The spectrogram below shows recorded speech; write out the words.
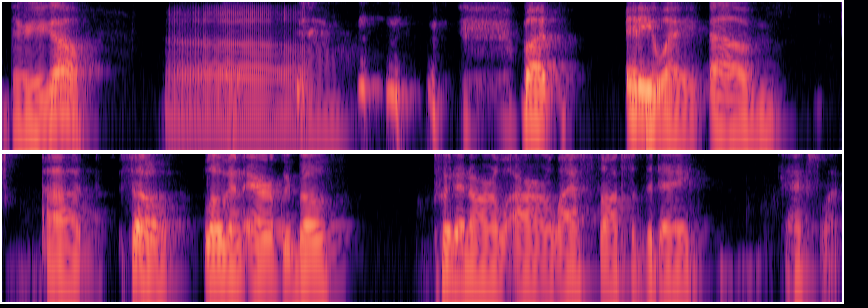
There you go. Uh... but anyway, um, uh, so Logan, Eric, we both put in our our last thoughts of the day. Excellent.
